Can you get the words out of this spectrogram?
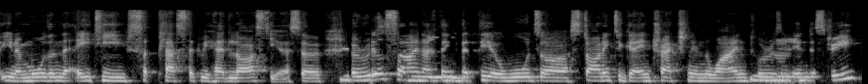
you know more than the 80 plus that we had last year. So a real sign, I think, that the awards are starting to gain traction in the wine tourism mm-hmm. industry,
